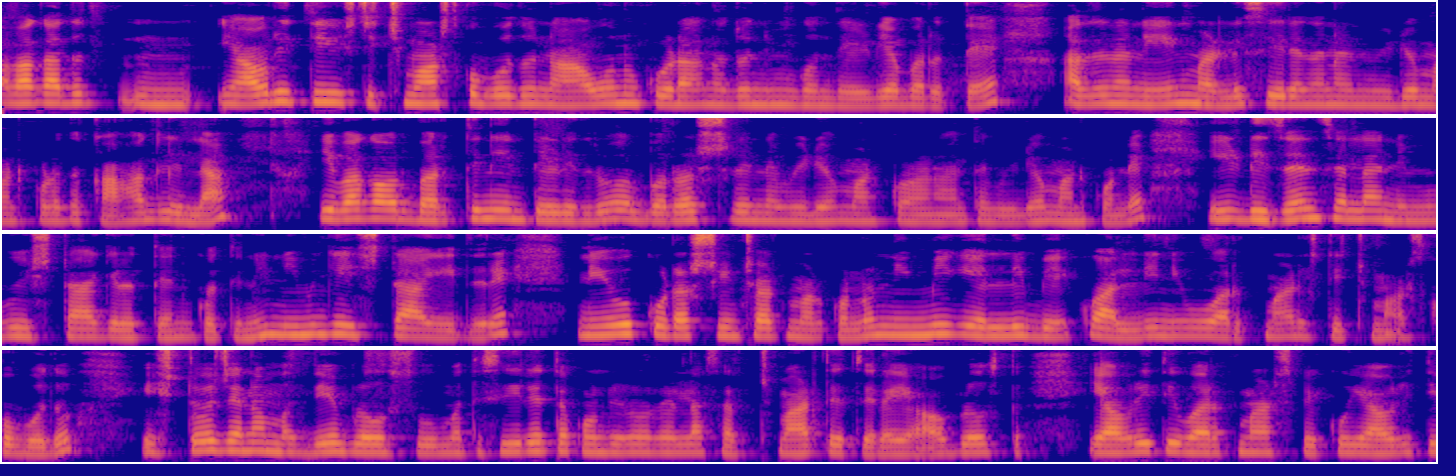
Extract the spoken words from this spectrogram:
ಆವಾಗ ಅದು ಯಾವ ರೀತಿ ಸ್ಟಿಚ್ ಮಾಡಿಸ್ಕೋಬೋದು ನಾವೂ ಕೂಡ ಅನ್ನೋದು ನಿಮಗೊಂದು ಐಡಿಯಾ ಬರುತ್ತೆ. ಆದರೆ ನಾನು ಏನು ಮಾಡಲಿ, ಸೀರೆನ ನಾನು ವೀಡಿಯೋ ಮಾಡ್ಕೊಳ್ಳೋದಕ್ಕಾಗಲಿಲ್ಲ. ಇವಾಗ ಅವ್ರು ಬರ್ತೀನಿ ಅಂತ ಹೇಳಿದರು, ಅವ್ರು ಬರೋ ಅಷ್ಟರಲ್ಲಿ ನಾವು ವೀಡಿಯೋ ಮಾಡ್ಕೊಳ್ಳೋಣ ಅಂತ ವೀಡಿಯೋ ಮಾಡಿಕೊಂಡೆ. ಈ ಡಿಸೈನ್ಸ್ ಎಲ್ಲ ನಿಮಗೂ ಇಷ್ಟ ಆಗಿರುತ್ತೆ ಅನ್ಕೋತೀನಿ. ನಿಮಗೆ ಇಷ್ಟ ಆಗಿದ್ದರೆ ನೀವು ಕೂಡ ಸ್ಕ್ರೀನ್ಶಾಟ್ ಮಾಡಿಕೊಂಡು ನಿಮಗೆ ಎಲ್ಲಿ ಬೇಕೋ ಅಲ್ಲಿ ನೀವು ವರ್ಕ್ ಮಾಡಿ ಸ್ಟಿಚ್ ಮಾಡಿಸ್ಕೋಬೋದು. ಎಷ್ಟೋ ಜನ ಮದುವೆ ಬ್ಲೌಸು ಮತ್ತು ಸೀರೆ ತಗೊಂಡಿರೋರೆಲ್ಲ ಸರ್ಚ್ ಮಾಡ್ತಿರ್ತೀರ, ಯಾವ ಬ್ಲೌಸ್ ಯಾವ ರೀತಿ ವರ್ಕ್ ಮಾಡಿಸ್ಬೇಕು ಯಾವ ರೀತಿ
